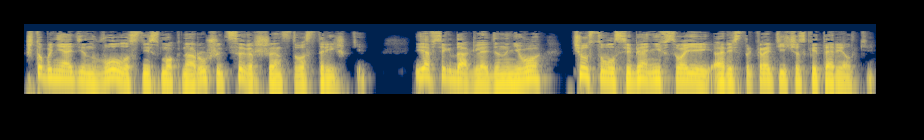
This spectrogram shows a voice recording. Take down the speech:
чтобы ни один волос не смог нарушить совершенство стрижки. Я всегда, глядя на него, чувствовал себя не в своей аристократической тарелке.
